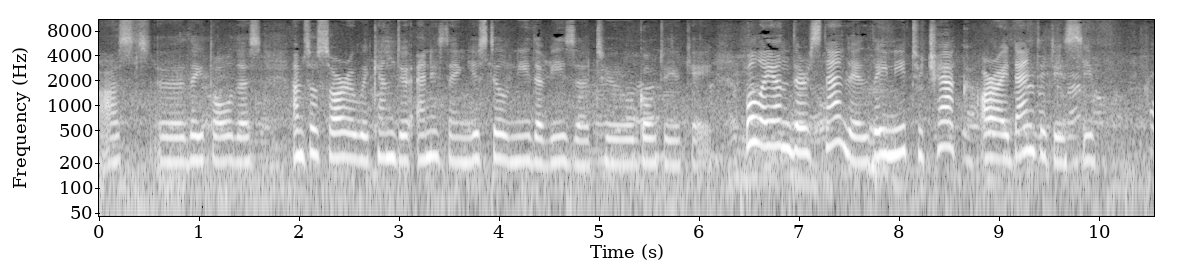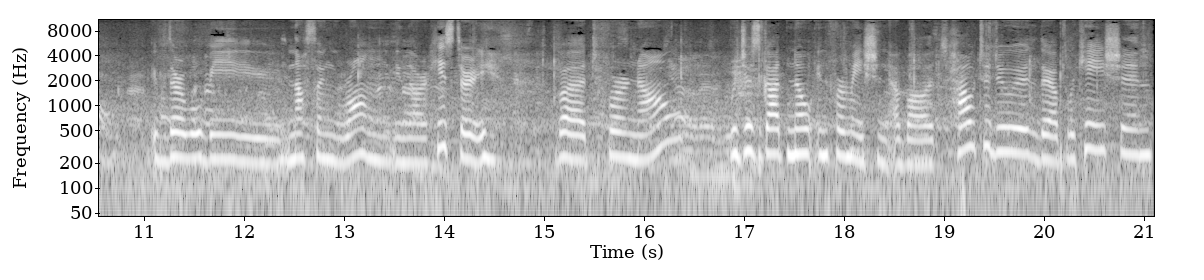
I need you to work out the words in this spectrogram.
us, uh, they told us, "I'm so sorry, we can't do anything. You still need a visa to go to UK." Well, I understand it. They need to check our identities if if there will be nothing wrong in our history. But for now, we just got no information about how to do it, the application,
